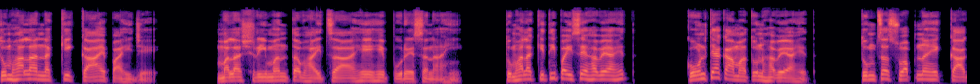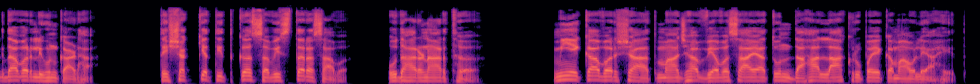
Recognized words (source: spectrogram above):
तुम्हाला नक्की काय पाहिजे? मला श्रीमंत व्हायचं आहे हे पुरेसं नाही. तुम्हाला किती पैसे हवे आहेत? कोणत्या कामातून हवे आहेत? तुमचं स्वप्न एक कागदावर लिहून काढा. ते शक्य तितकं सविस्तर असावं. उदाहरणार्थ मी एका वर्षात माझ्या व्यवसायातून दहा लाख रुपये कमावले आहेत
